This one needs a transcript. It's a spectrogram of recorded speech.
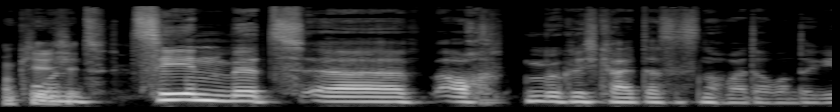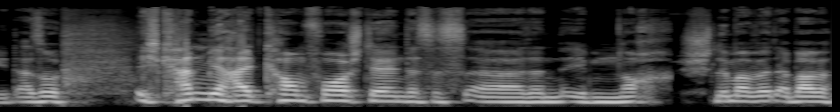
okay. Und 10 mit äh, auch Möglichkeit, dass es noch weiter runtergeht. Also ich kann mir halt kaum vorstellen, dass es äh, dann eben noch schlimmer wird. Aber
